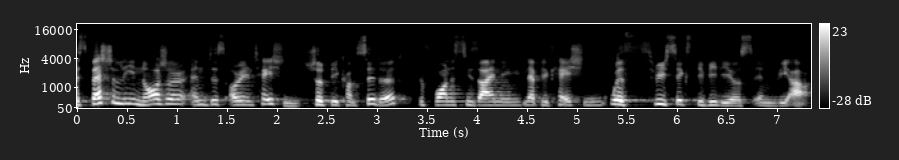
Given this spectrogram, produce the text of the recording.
Especially nausea and disorientation should be considered if one is designing an application with 360 videos in VR.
